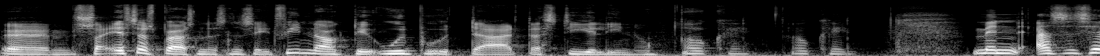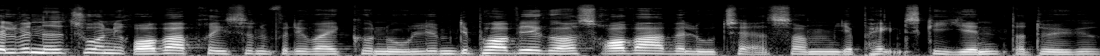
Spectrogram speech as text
Ja. Øhm, så efterspørgselen er sådan set fint nok. Det er udbud, der, der stiger lige nu. Okay, okay. Men altså selve nedturen i råvarepriserne, for det var ikke kun olie, men det påvirker også råvarevalutaer som japanske yen, der dykkede.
